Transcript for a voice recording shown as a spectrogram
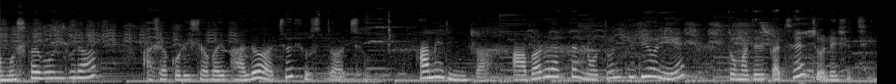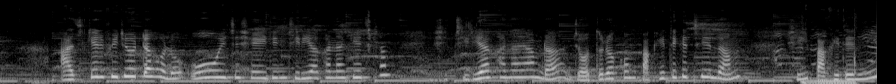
নমস্কার বন্ধুরা, আশা করি সবাই ভালো আছো, সুস্থ আছো। আমি রিম্পা, আবারও একটা নতুন ভিডিও নিয়ে তোমাদের কাছে চলে এসেছি। আজকের ভিডিওটা হলো, ওই যে সেই দিন চিড়িয়াখানা গিয়েছিলাম, সেই চিড়িয়াখানায় আমরা যত রকম পাখি দেখেছিলাম, সেই পাখিদের নিয়ে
